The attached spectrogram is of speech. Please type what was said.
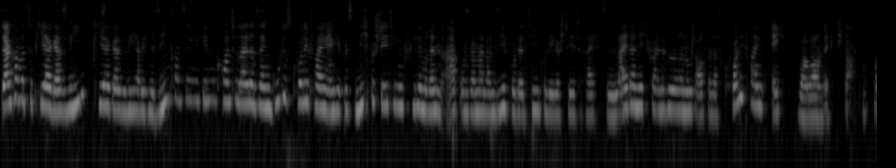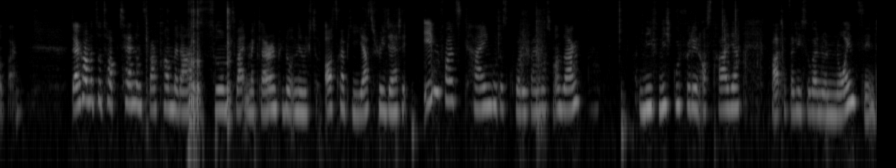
Dann kommen wir zu Pierre Gasly. Pierre Gasly habe ich eine 7 von 10 gegeben, konnte leider sein gutes Qualifying-Ergebnis nicht bestätigen, fiel im Rennen ab und wenn man dann sieht, wo der Teamkollege steht, reicht es leider nicht für eine höhere Note, auch wenn das Qualifying echt super war und echt stark, muss man sagen. Dann kommen wir zur Top 10 und zwar kommen wir da zum zweiten McLaren-Piloten, nämlich zu Oscar Piastri. Der hatte ebenfalls kein gutes Qualifying, muss man sagen. Lief nicht gut für den Australier, war tatsächlich sogar nur 19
